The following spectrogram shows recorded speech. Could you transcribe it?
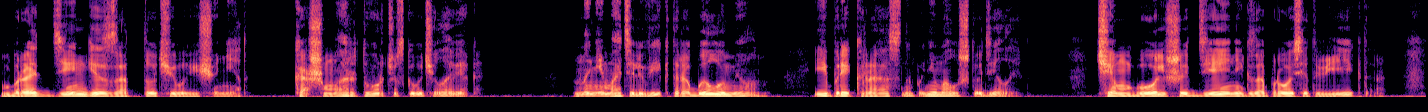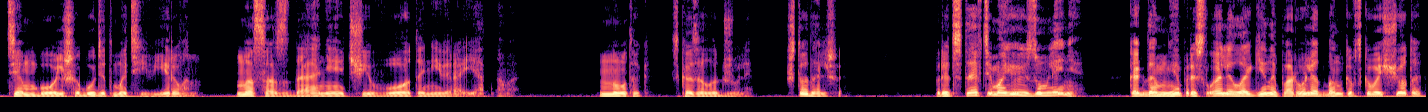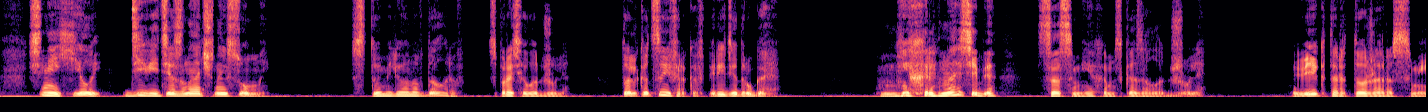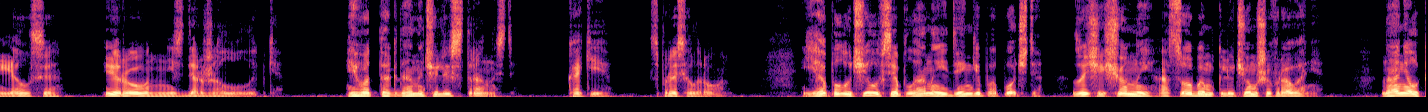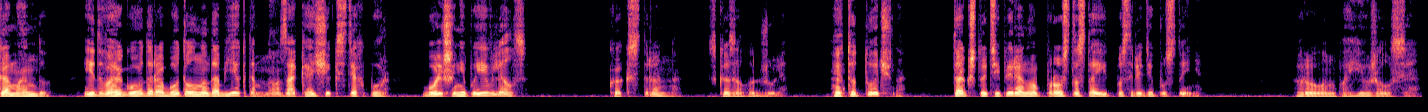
Брать деньги за то, чего еще нет. Кошмар творческого человека. Наниматель Виктора был умен и прекрасно понимал, что делает. Чем больше денег запросит Виктор, тем больше будет мотивирован на создание чего-то невероятного. «Ну так», — сказала Джули, — «что дальше?» «Представьте мое изумление, когда мне прислали логин и пароль от банковского счета с нехилой девятизначной суммой». «Сто миллионов долларов?» — спросила Джули. «Только циферка впереди другая». «Ни хрена себе!» — со смехом сказала Джули. Виктор тоже рассмеялся, и Роуэн не сдержал улыбки. И вот тогда начались странности. «Какие?» — спросил Роуэн. «Я получил все планы и деньги по почте, защищенный особым ключом шифрования. Нанял команду и два года работал над объектом, но заказчик с тех пор больше не появлялся». «Как странно», — сказала Джули. «Это точно. Так что теперь оно просто стоит посреди пустыни». Роуэн поежился.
